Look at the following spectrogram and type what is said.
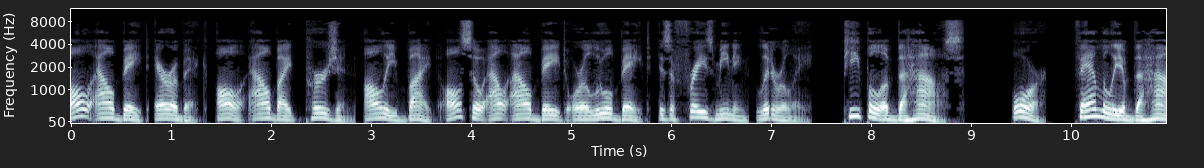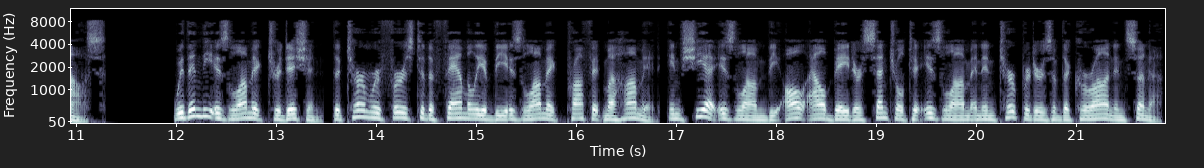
Al al-Bayt Arabic, al al-Bayt Persian, Ali Bayt also al al-Bayt or Alul Bayt, is a phrase meaning, literally, "...people of the house", or "...family of the house". Within the Islamic tradition, the term refers to the family of the Islamic prophet Muhammad. In Shia Islam, the Al al-Bayt are central to Islam and interpreters of the Quran and Sunnah.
